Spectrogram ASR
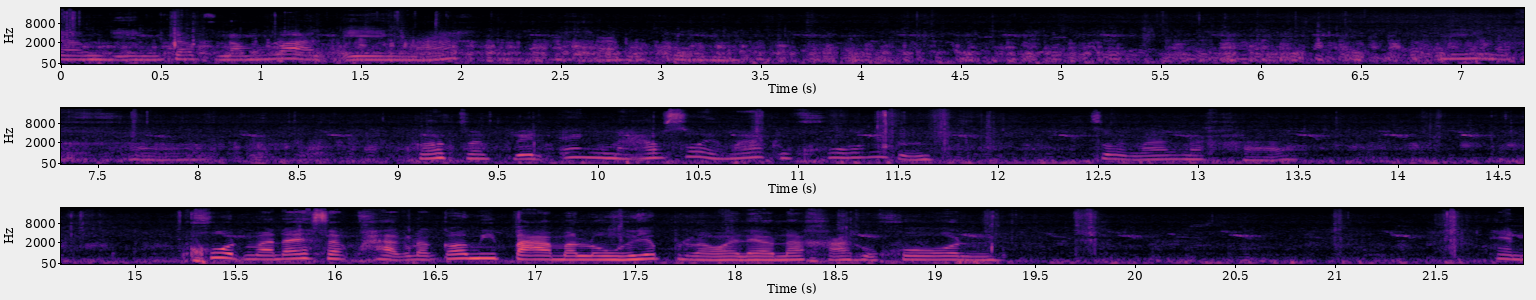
ยามเย็นกับน้ำหวานเองนะนะคะทุกคน นี่นะคะ ก็จะเป็นแอ่งน้ำสวยมากทุกคน สวยมากนะคะ ขุดมาได้สักพักแล้วก็มีปลามาลงเรียบร้อยแล้วนะคะทุกคน เห็น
